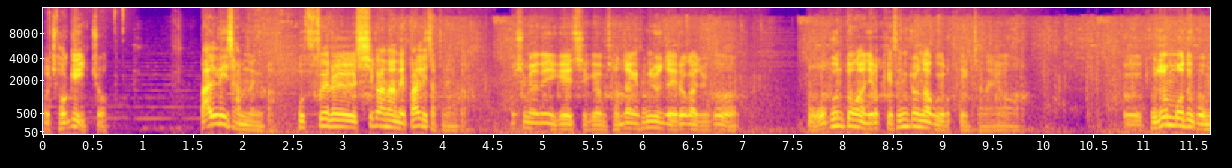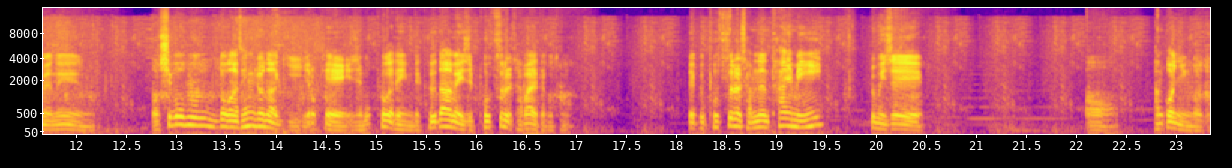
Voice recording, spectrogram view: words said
또 저게 있죠. 빨리 잡는가. 보스를 시간 안에 빨리 잡는가. 보시면은 이게 지금 전장의 생존자 이래가지고 뭐 5분 동안 이렇게 생존하고 이렇게 돼 있잖아요. 그 도전 모드 보면은 뭐 15분 동안 생존하기 이렇게 이제 목표가 돼 있는데 그 다음에 이제 보스를 잡아야 되거든요. 근데 그 보스를 잡는 타이밍이 좀 이제 어 관건인 거죠.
